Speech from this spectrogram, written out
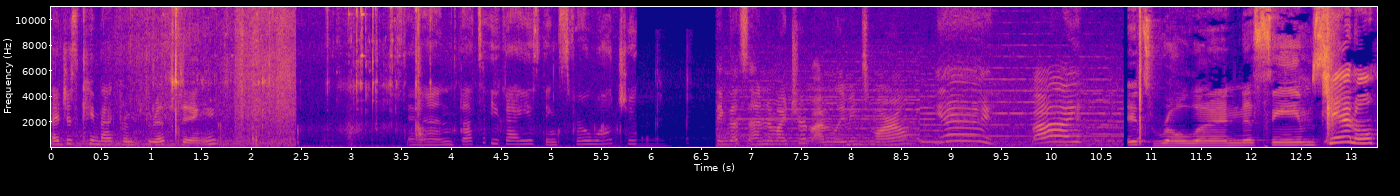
I just came back from thrifting. And that's it, you guys. Thanks for watching. I think that's the end of my trip. I'm leaving tomorrow. Yay! Bye. It's Rola and Naseem's Channel.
